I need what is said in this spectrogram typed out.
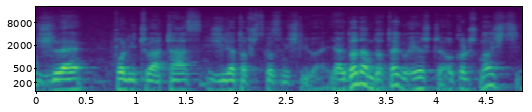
źle policzyła czas i źle to wszystko zmyśliła. Jak dodam do tego jeszcze okoliczności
